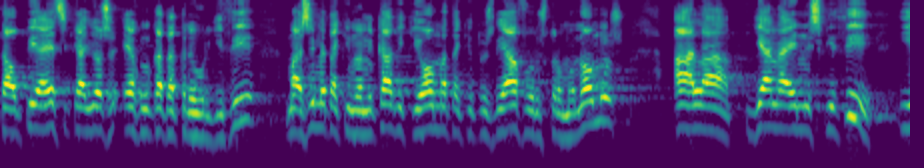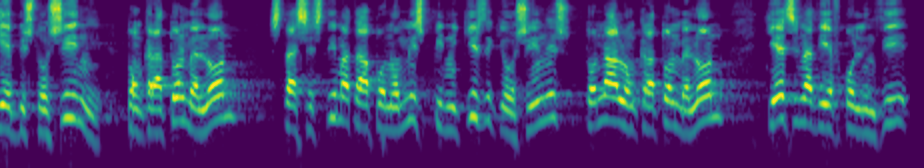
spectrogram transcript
τα οποία έτσι κι αλλιώς έχουν κατακρεουργηθεί, μαζί με τα κοινωνικά δικαιώματα και τους διάφορους τρομονόμους, αλλά για να ενισχυθεί η εμπιστοσύνη των κρατών μελών στα συστήματα απονομής ποινικής δικαιοσύνης των άλλων κρατών μελών και έτσι να διευκολυνθεί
